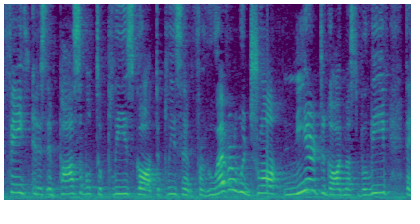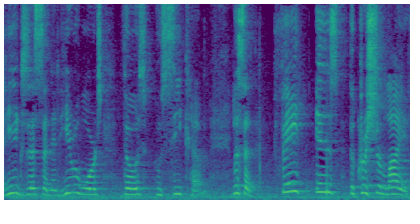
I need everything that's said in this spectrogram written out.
faith, it is impossible to please God, to please Him. For whoever would draw near to God must believe that He exists and that He rewards those who seek Him. Listen, faith is the Christian life.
